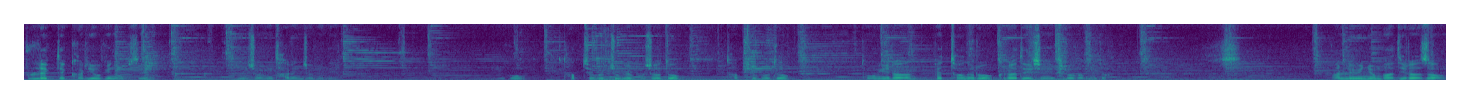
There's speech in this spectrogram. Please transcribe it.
블랙 데칼이 여기는 없어요. 이 점이 다른 점이네요. 그리고 탑 튜브 쪽에 보셔도 탑 튜브도 동일한 패턴으로 그라데이션이 들어갑니다. 알루미늄 바디라서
